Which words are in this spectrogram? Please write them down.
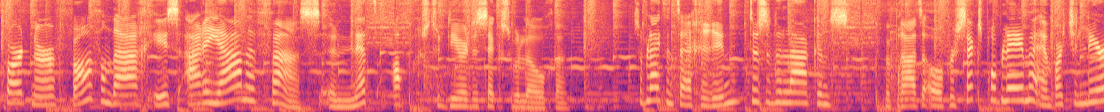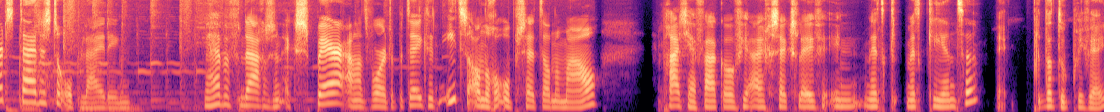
Bedpartner van vandaag is Ariane Vaas, een net afgestudeerde seksuologe. Ze blijkt een tijgerin tussen de lakens. We praten over seksproblemen en wat je leert tijdens de opleiding. We hebben vandaag dus een expert aan het woord. Dat betekent een iets andere opzet dan normaal. Praat jij vaak over je eigen seksleven in, met, met cliënten? Dat doe ik privé.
